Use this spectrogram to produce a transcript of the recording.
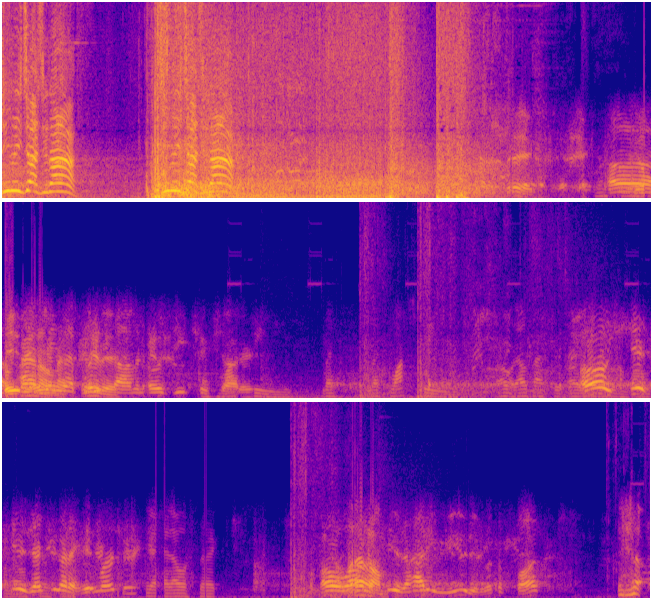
精灵架起来了！精灵架起来了！Sick. Uh, I that an OG trick. Let's let's watch. Oh, that was actually. Oh shit, that you actually got a hit marker? Yeah, that was sick. Oh wow, dude, how do you you muted. What the fuck?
